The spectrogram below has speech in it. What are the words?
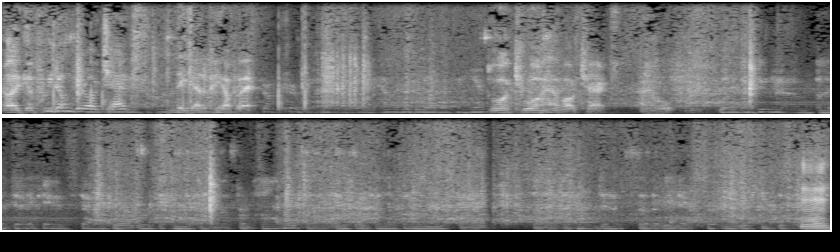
Like, if we don't get our checks, they gotta pay up it. Look, we'll have our checks, I hope. Well, we do have uh, dedicated staff who are working uh, from home, uh, answering telephones and uh, a help desk so that we make certain that we keep this Mm.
